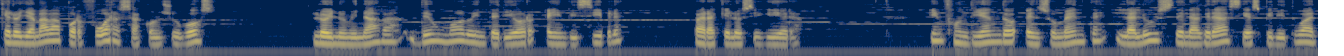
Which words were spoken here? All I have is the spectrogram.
que lo llamaba por fuerza con su voz lo iluminaba de un modo interior e invisible para que lo siguiera, infundiendo en su mente la luz de la gracia espiritual,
